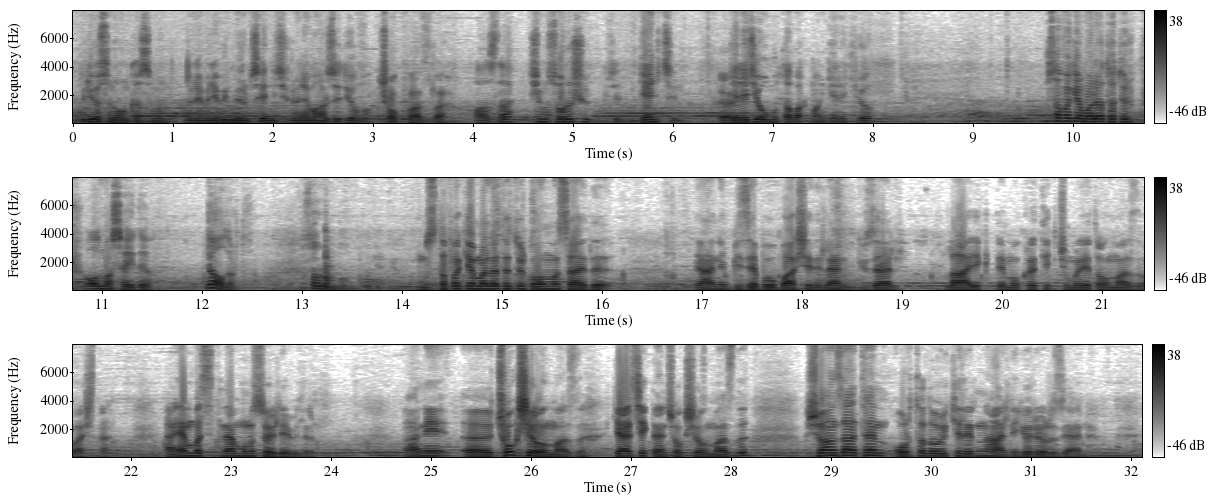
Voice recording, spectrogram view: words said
Biliyorsun 10 Kasım'ın önemini bilmiyorum. Senin için önem arz ediyor mu? Çok fazla. fazla. Şimdi soru şu güzelim. Gençsin. Evet. Geleceğe umutla bakman gerekiyor. Mustafa Kemal Atatürk olmasaydı ne olurdu? Sorun bu bugün. Mustafa Kemal Atatürk olmasaydı yani bize bu bahşedilen güzel, layık, demokratik cumhuriyet olmazdı başta. Yani en basitinden bunu söyleyebilirim. Yani e, çok şey olmazdı. Gerçekten çok şey olmazdı. Şu an zaten Orta Doğu ülkelerinin halini görüyoruz yani.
